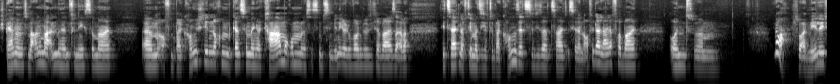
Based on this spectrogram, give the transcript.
Sperrmüll müssen wir auch nochmal anmelden für nächstes Mal. Ähm, auf dem Balkon stehen noch eine ganze Menge Kram rum. Das ist ein bisschen weniger geworden, glücklicherweise. Aber die Zeiten, auf denen man sich auf den Balkon setzt zu dieser Zeit, ist ja dann auch wieder leider vorbei. Und ähm, ja, so allmählich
